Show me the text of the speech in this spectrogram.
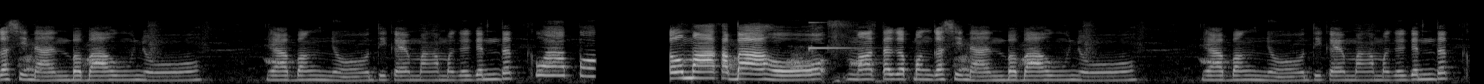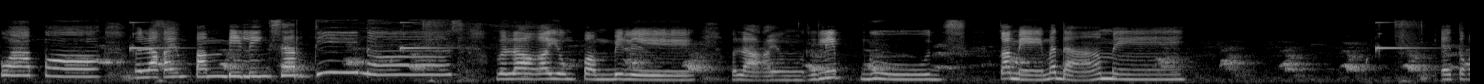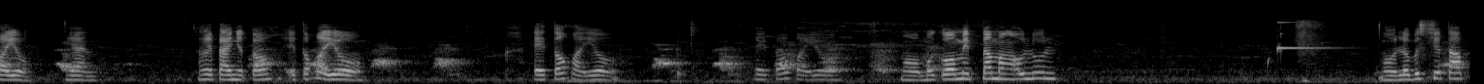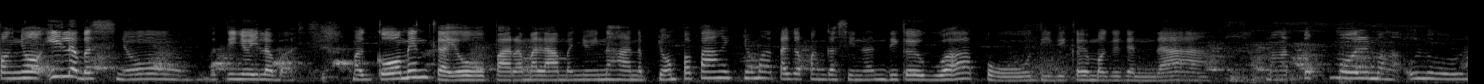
Pangasinan, babaho nyo, yabang nyo, di kayo mga magaganda't kwapo. So, mga kabaho, mga taga Pangasinan, babaho nyo, yabang nyo, di kayo mga magaganda't kwapo. Wala kayong pambiling sardinas. Wala kayong pambili. Wala kayong relief goods. Kami, madami. Eto kayo. Yan. Nakita nyo to? Eto kayo. Eto kayo. Eto kayo. O, mag-comment na mga ulul. O, labas nyo tapang nyo. Ilabas nyo. Ba't di nyo ilabas? Mag-comment kayo para malaman nyo yung nahanap nyo. Ang papangit nyo mga taga Pangasinan. Di kayo gwapo. Di di kayo magaganda. Mga tukmol, mga ulul.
